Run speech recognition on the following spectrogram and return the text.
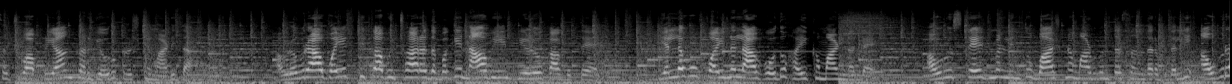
ಸಚಿವ ಪ್ರಿಯಾಂಕ್ ಖರ್ಗೆ ಅವರು ಪ್ರಶ್ನೆ ಮಾಡಿದ್ದಾರೆ. ಅವರವರ ವೈಯಕ್ತಿಕ ವಿಚಾರದ ಬಗ್ಗೆ ನಾವೇನು ಹೇಳೋಕ್ಕಾಗುತ್ತೆ ಎಲ್ಲವೂ ಫೈನಲ್ ಆಗೋದು ಹೈಕಮಾಂಡ್ನಲ್ಲೇ. ಅವರು ಸ್ಟೇಜ್ ಮೇಲೆ ನಿಂತು ಭಾಷಣ ಮಾಡುವಂತ ಸಂದರ್ಭದಲ್ಲಿ ಅವರ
